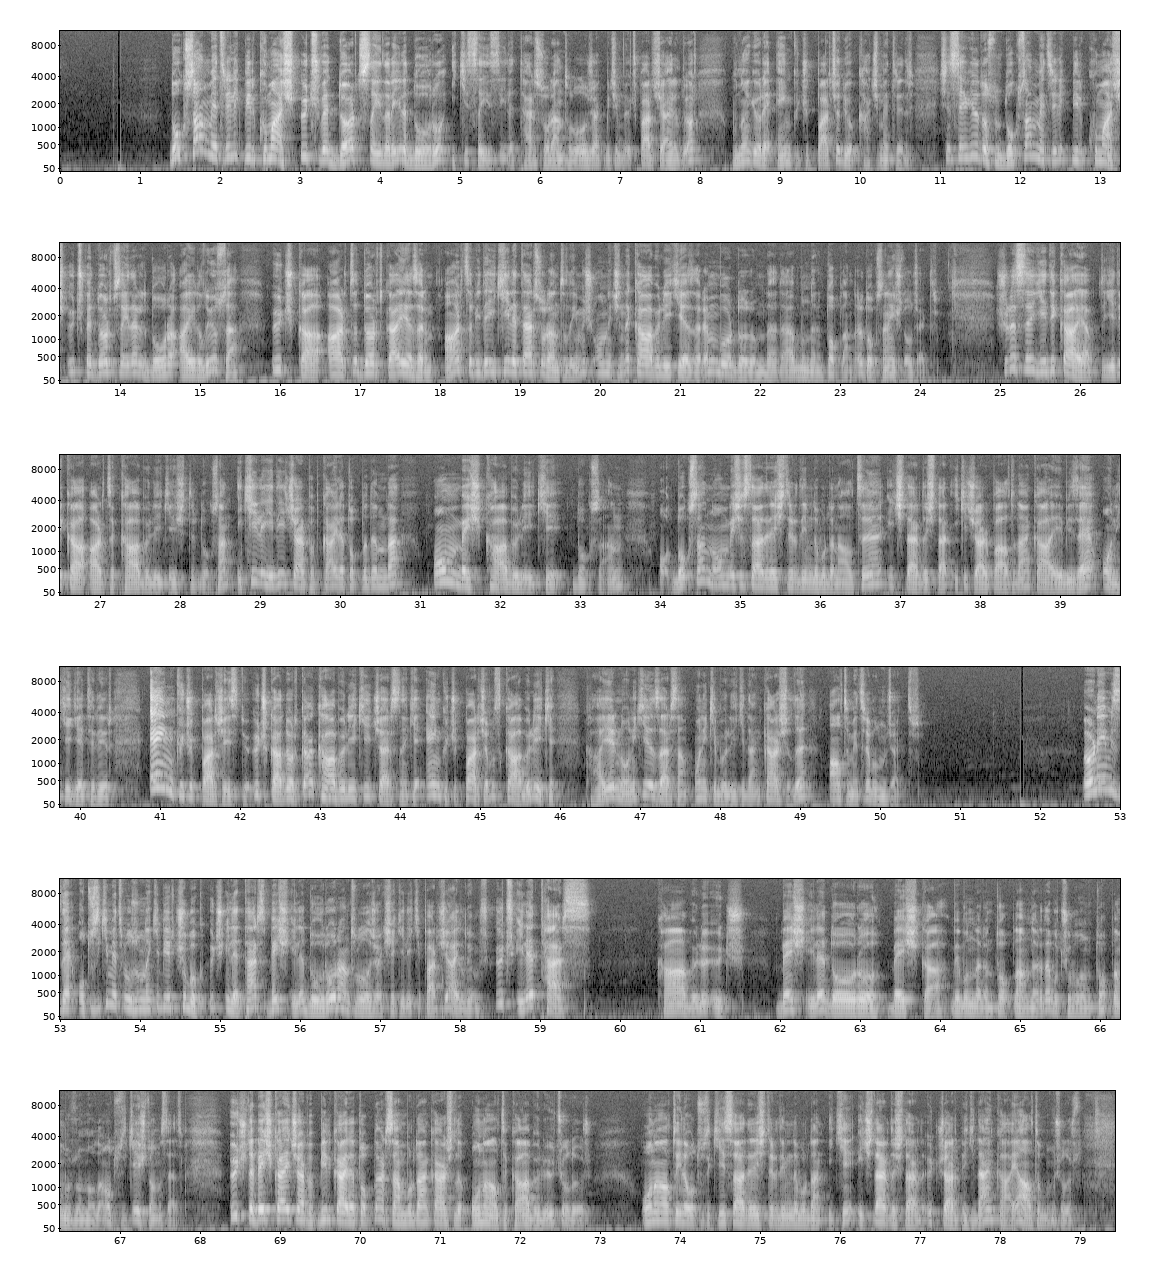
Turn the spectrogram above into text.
90 metrelik bir kumaş 3 ve 4 sayılarıyla doğru 2 sayısı ile ters orantılı olacak biçimde 3 parçaya ayrılıyor. Buna göre en küçük parça diyor kaç metredir? Şimdi sevgili dostum 90 metrelik bir kumaş 3 ve 4 sayılarıyla doğru ayrılıyorsa 3K artı 4K'ya yazarım. Artı bir de 2 ile ters orantılıymış. Onun için de K bölü 2 yazarım. Bu durumda da bunların toplamları 90'a eşit olacaktır. Şurası 7K yaptı. 7K artı K bölü 2 eşittir 90. 2 ile 7'yi çarpıp K ile topladığımda 15K bölü 2 90. O 90 ile 15'i sadeleştirdiğimde buradan 6. İçler dışlar 2 çarpı 6'dan K'yı bize 12 getirir. En küçük parça istiyor. 3K 4K K bölü 2 içerisindeki en küçük parçamız K bölü 2. K yerine 12 yazarsam 12 bölü 2'den karşılığı 6 metre bulunacaktır. Örneğimizde 32 metre uzunluğundaki bir çubuk 3 ile ters 5 ile doğru orantılı olacak şekilde iki parçaya ayrılıyormuş. 3 ile ters K bölü 3 5 ile doğru 5K ve bunların toplamları da bu çubuğun toplam uzunluğu olan 32 eşit olması lazım. 3 ile 5K'yı çarpıp 1K ile toplarsam buradan karşılığı 16K bölü 3 olur. 16 ile 32'yi sadeleştirdiğimde buradan 2. içler dışlarda 3 çarpı 2'den K'yı 6 bulmuş oluruz.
